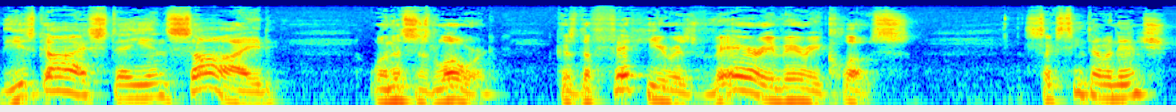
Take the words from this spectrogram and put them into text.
these guys stay inside when this is lowered because the fit here is very, very close. 16th of an inch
